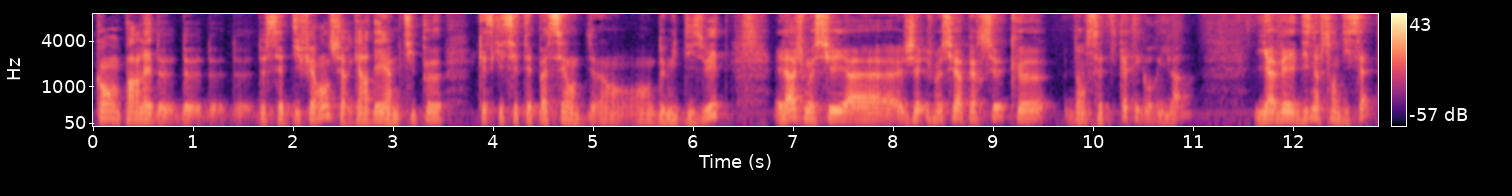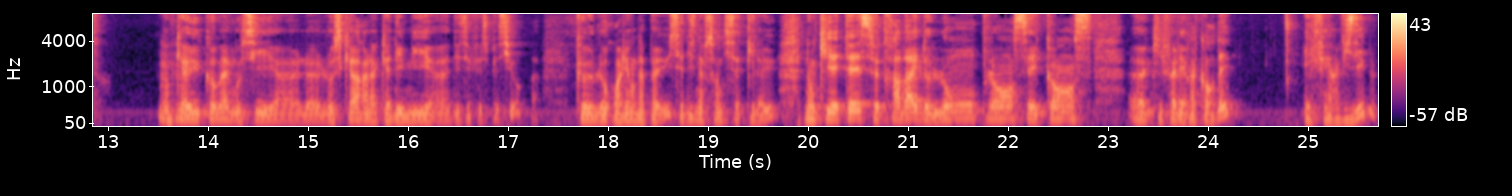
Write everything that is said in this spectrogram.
quand on parlait de, de, de, de, cette différence, j'ai regardé un petit peu qu'est-ce qui s'était passé en, en, en 2018, et là je me suis, euh, je me suis aperçu que dans cette catégorie-là, il y avait 1917 donc Mhm. il y a eu quand même aussi euh, l'Oscar à l'Académie euh, des effets spéciaux que le roi lion n'a pas eu, c'est 1917 qu'il a eu. Donc qui était ce travail de longs plans, séquences euh, qu'il fallait raccorder et fait invisible.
